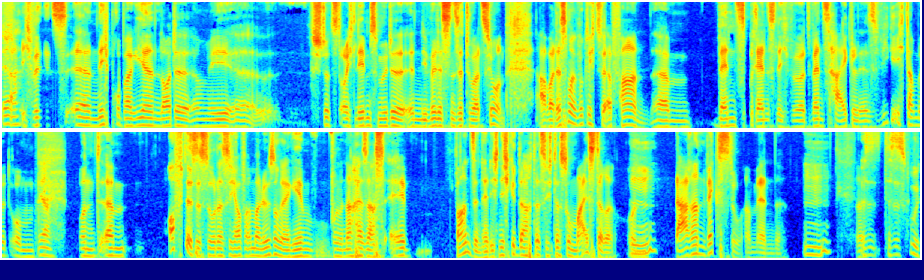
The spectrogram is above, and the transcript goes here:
Ja. Ich will jetzt äh, nicht propagieren, Leute irgendwie äh, stützt euch lebensmüde in die wildesten Situationen. Aber das mal wirklich zu erfahren, ähm, wenn es brenzlig wird, wenn es heikel ist, wie gehe ich damit um? Ja. Und ähm, oft ist es so, dass sich auf einmal Lösungen ergeben, wo du nachher sagst, ey, Wahnsinn, hätte ich nicht gedacht, dass ich das so meistere. Und mhm. daran wächst du am Ende. Mhm. Das, ist, das ist gut.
